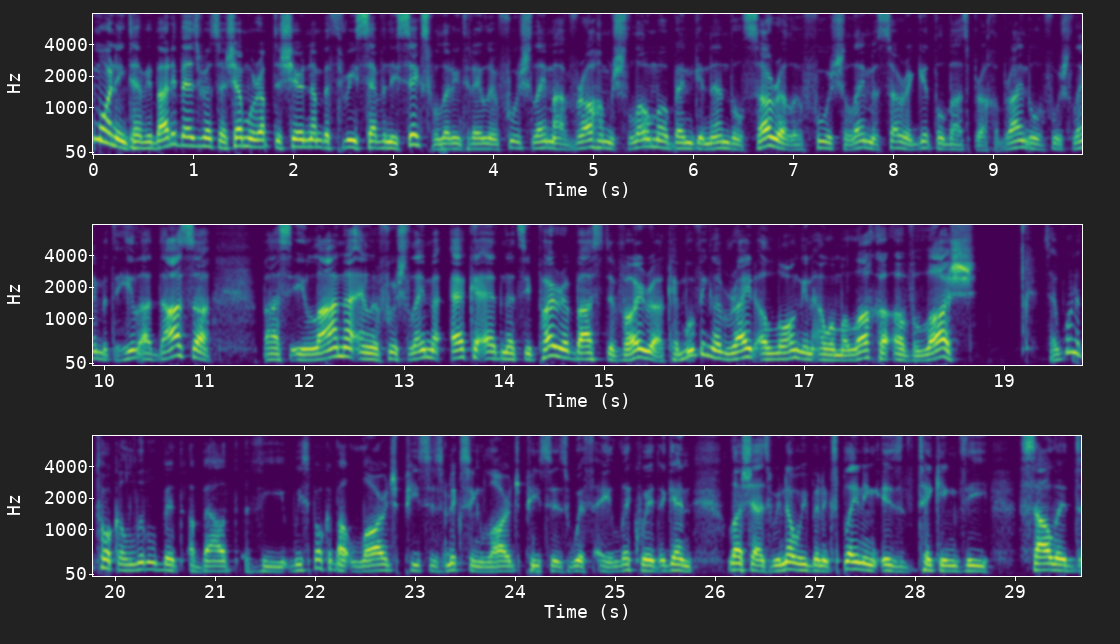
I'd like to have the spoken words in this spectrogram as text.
morning to everybody. Bezras Hashem, we're up to share number 376. We're learning today Lefu Shlema Avraham Shlomo ben Genendel Sarah, Lefu Shlema Sarah Gittel Bas Bracha Brindel, Lefu Shlema Tehila Adasa Bas Ilana, and Lefu Shlema Eka Edna Tzipara Bas Devaira. Okay, moving right along in our malacha of Lush. So I want to talk a little bit about the. We spoke about large pieces, mixing large pieces with a liquid. Again, lush, as we know, we've been explaining, is taking the solid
